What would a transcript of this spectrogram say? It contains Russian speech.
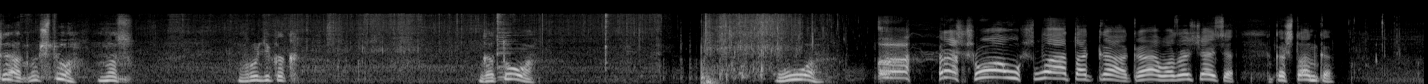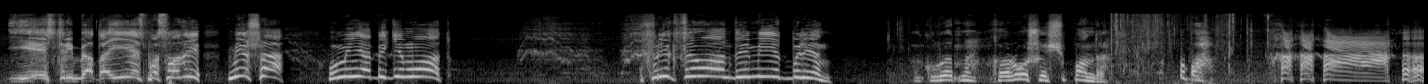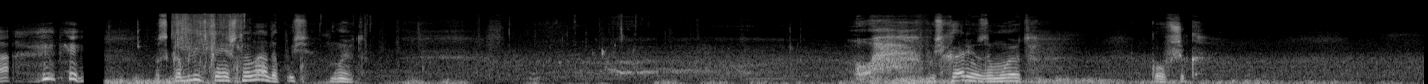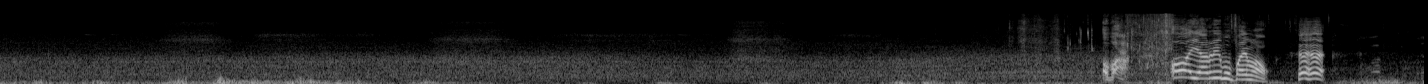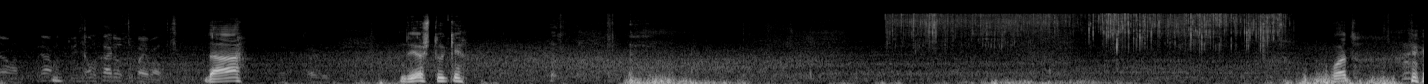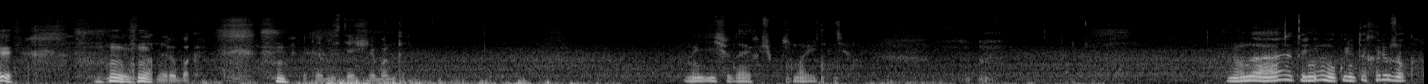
Так, ну что, у нас вроде как готово. О, а, хорошо ушла-то как, а, возвращайся, каштанка. Есть, ребята, есть, посмотри, Миша, у меня бегемот. Фрикцион дымит, блин. Аккуратно, хорошая щупандра. Опа. Ха-ха-ха. Поскоблить, конечно, надо, пусть моют. О, пусть Харю замоют ковшик. Опа! О, я рыбу поймал. Прямо, прямо ты взял Хариуса поймал. Да. Две штуки. Вот. Знатный рыбак. Какая блестящая банка. Ну иди сюда, я хочу посмотреть на тебя. Ну да, это не окунь, это хорюзок.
